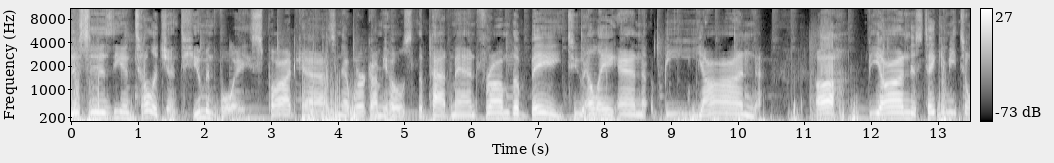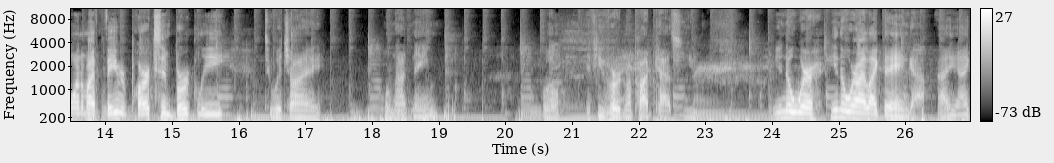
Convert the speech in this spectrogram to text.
This is the Intelligent Human Voice Podcast Network. I'm your host, the Pat Man from the Bay to LA and beyond. Ah, uh, beyond is taking me to one of my favorite parks in Berkeley, to which I will not name. Well, if you've heard my podcast, you you know where you know where I like to hang out. I,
